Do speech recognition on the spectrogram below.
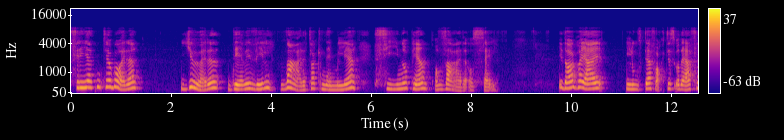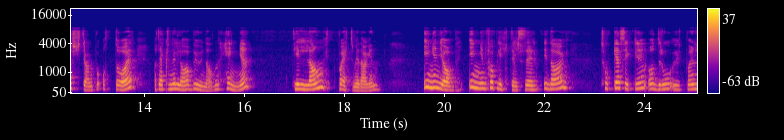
Friheten til å bare gjøre det vi vil, være takknemlige, si noe pent og være oss selv. I dag har jeg, lot jeg faktisk, og det er første gang på åtte år, at jeg kunne la bunaden henge til langt på ettermiddagen. Ingen jobb, ingen forpliktelser. I dag tok jeg sykkelen og dro ut på en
